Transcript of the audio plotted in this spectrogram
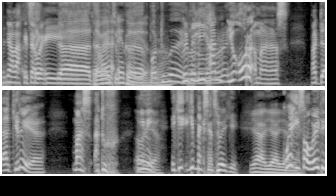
Nyalahke cewek. Ya, cewek juga iya. padha wae. Kuwi pilihan yo ora, Mas. Pada akhirnya ya, Mas, aduh, Oh, ini iya. iki iki make sense iki. Ya, ya, ya. Kowe iso wae di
